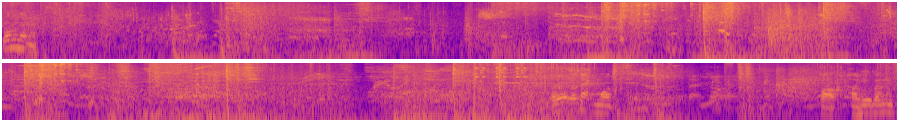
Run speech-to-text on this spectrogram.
ร่มหนึ่ง หมดแต่หน่อยขอขอฮิวแป๊บนึง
